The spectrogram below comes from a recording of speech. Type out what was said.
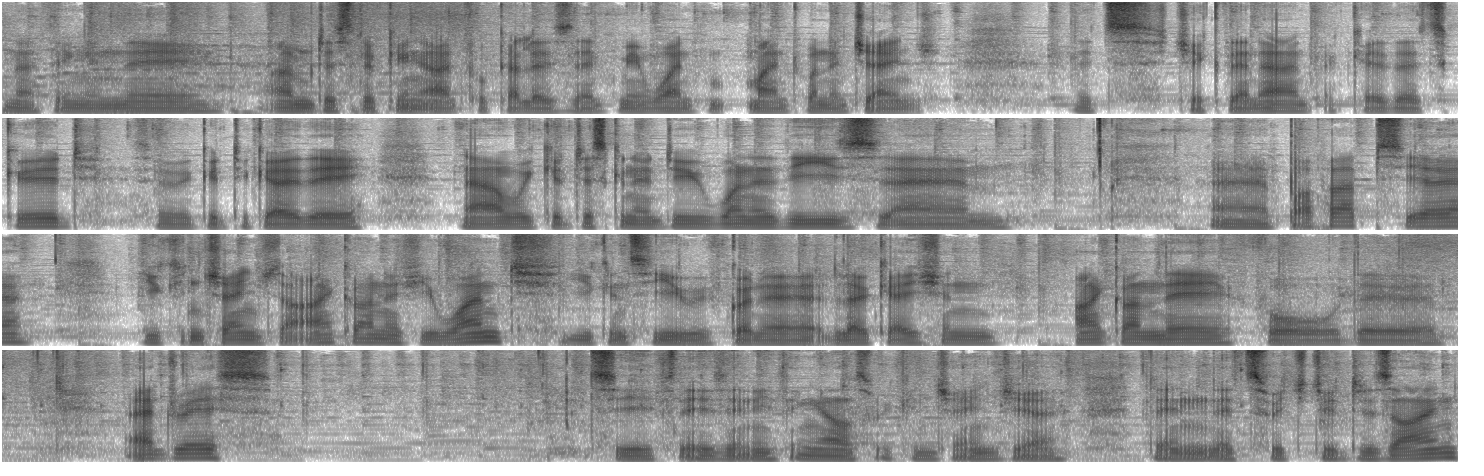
nothing in there. I'm just looking out for colors that me want, might want to change. Let's check that out. Okay that's good. So we're good to go there. Now we could just gonna do one of these um, uh, pop-ups here. You can change the icon if you want. You can see we've got a location icon there for the address see if there's anything else we can change here. Then let's switch to design.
